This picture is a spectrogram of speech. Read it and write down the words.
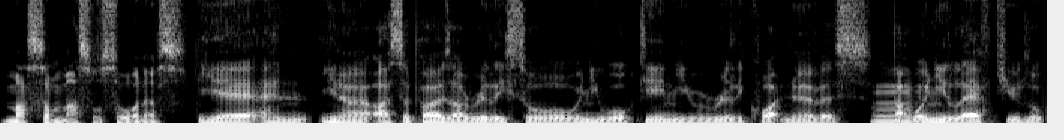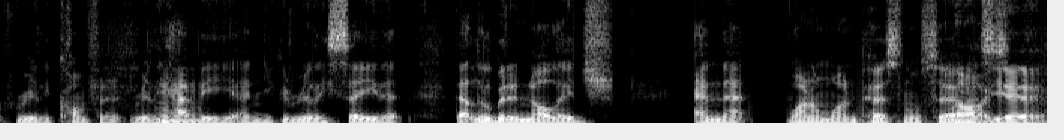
muscle muscle soreness. Yeah, and you know, I suppose I really saw when you walked in, you were really quite nervous, but Mm. when you left, you looked really confident, really Mm. happy, and you could really see that that little bit of knowledge and that one-on-one personal service Oh yeah.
